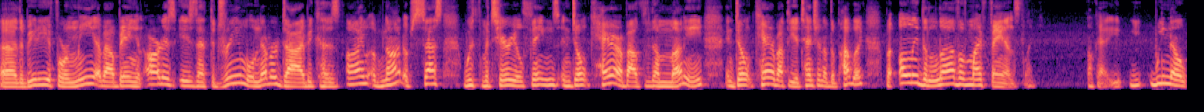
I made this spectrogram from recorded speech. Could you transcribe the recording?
Uh, the beauty for me about being an artist is that the dream will never die because I'm not obsessed with material things and don't care about the money and don't care about the attention of the public, but only the love of my fans. Like, okay, you, you, we know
